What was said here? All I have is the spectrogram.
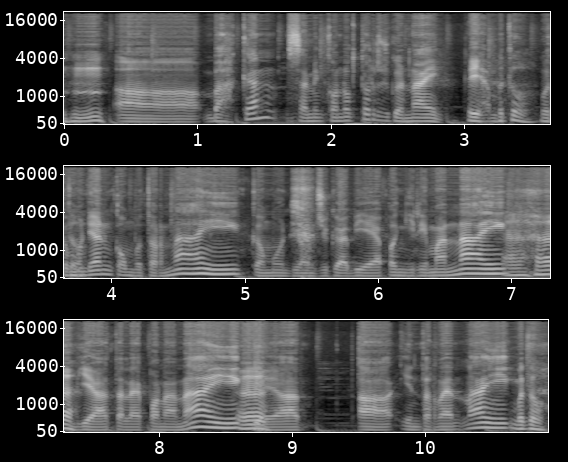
Mhm. uh, bahkan semikonduktor juga naik. Iya, betul, betul. Kemudian komputer naik, kemudian juga biaya pengiriman naik, biaya teleponan naik, Eh. biaya uh, internet naik. Betul.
